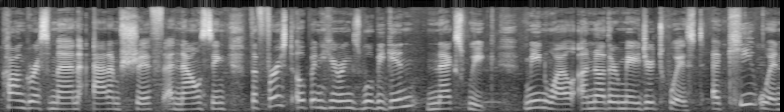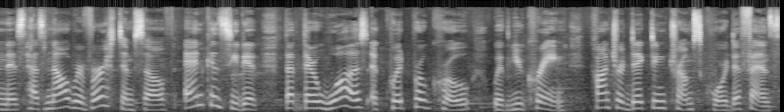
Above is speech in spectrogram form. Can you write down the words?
Congressman Adam Schiff announcing the first open hearings will begin next week. Meanwhile, another major twist. A key witness has now reversed himself and conceded that there was a quid pro quo with Ukraine, contradicting Trump's core defense.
